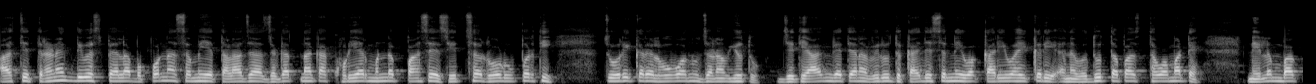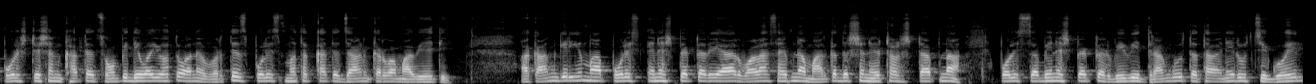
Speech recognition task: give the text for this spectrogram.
આજથી ત્રણેક દિવસ પહેલાં બપોરના સમયે તળાજા જગતનાકા ખોડિયાર મંડપ પાસે સિદ્ધસર રોડ ઉપરથી ચોરી કરેલ હોવાનું જણાવ્યું હતું. જેથી આ અંગે તેના વિરુદ્ધ કાયદેસરની કાર્યવાહી કરી અને વધુ તપાસ થવા માટે નીલમબાગ પોલીસ સ્ટેશન ખાતે સોંપી દેવાયો હતો અને વર્તેજ પોલીસ મથક ખાતે જાણ કરવામાં આવી હતી. આ કામગીરીમાં પોલીસ ઇન્સ્પેક્ટર એ આર વાળા સાહેબના માર્ગદર્શન હેઠળ સ્ટાફના police sub inspector VV Dhrangu તથા અનિરુદ્ધસિંહ ગોહિલ,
